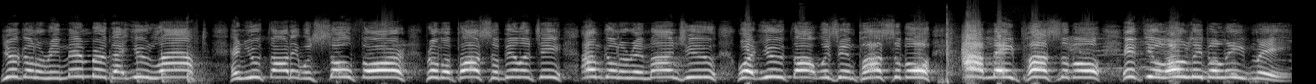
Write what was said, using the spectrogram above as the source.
you're going to remember that you laughed and you thought it was so far from a possibility. I'm going to remind you what you thought was impossible, I made possible if you'll only believe me.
